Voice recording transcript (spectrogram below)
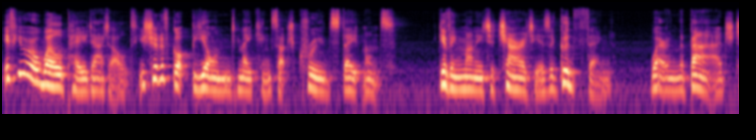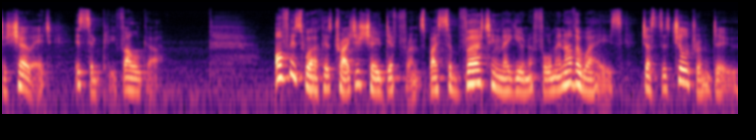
If you were a well paid adult, you should have got beyond making such crude statements. Giving money to charity is a good thing. Wearing the badge to show it is simply vulgar. Office workers try to show difference by subverting their uniform in other ways, just as children do.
